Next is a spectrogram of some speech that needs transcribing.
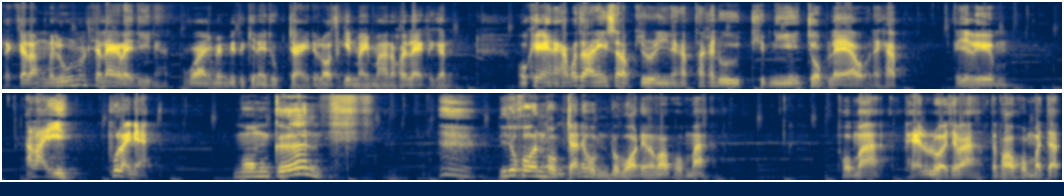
แต่กำลังไม่รู้ว่าจะแลกอะไรดีนะครับเพราะว่ายังไม่มีสกินไหนถูกใจเดี๋ยวรอสกินใหม่มาแล้วค่อยแลกดีกัน โอเคนะครับก็จะอันนี้สำหรับคลิปนี้นะครับ ถ้าใครดูคลิปนี้จบแล้วนะครับ ก็อย่าลืม อะไรพูดอะไรเนี่ย งงเกิน นี่ทุกคนผมจำได้ผมบอกเลยว่าผมอะผมอะแพ้รัวๆใช่ป่ะแต่พอผมมาจับ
